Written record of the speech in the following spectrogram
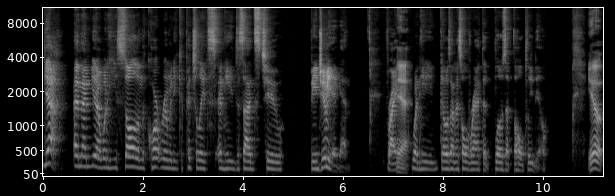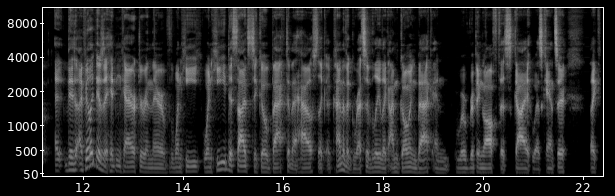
Yeah, and then you know when he's Saul in the courtroom and he capitulates and he decides to be Jimmy again, right? Yeah. when he goes on his whole rant that blows up the whole plea deal. You know, uh, I feel like there's a hidden character in there of when he when he decides to go back to the house, like uh, kind of aggressively, like I'm going back and we're ripping off this guy who has cancer. Like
